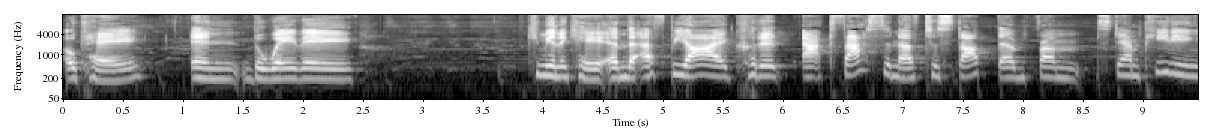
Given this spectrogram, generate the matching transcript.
okay, in the way they communicate. And the FBI couldn't act fast enough to stop them from stampeding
